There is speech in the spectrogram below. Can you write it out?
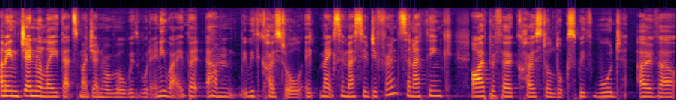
I mean, generally that's my general rule with wood anyway. But um, with coastal, it makes a massive difference, and I think I prefer coastal looks with wood over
